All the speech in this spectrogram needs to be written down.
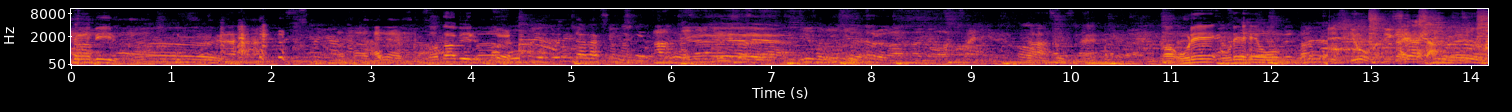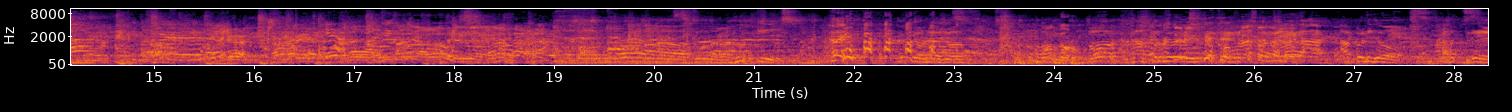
タービール。バタービール。あそうですねあお礼お礼をなんだろう。アプリを使って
